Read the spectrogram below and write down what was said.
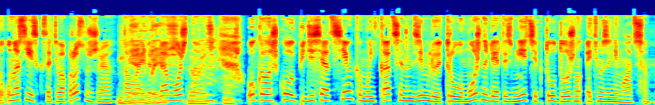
Ну, у нас есть, кстати, вопрос уже на Я Viber, да? Можно. Давайте, Около школы 57, коммуникации над землей, трубы. Можно ли это изменить, и кто должен этим заниматься?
